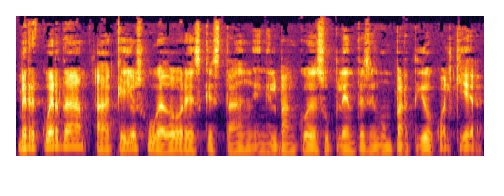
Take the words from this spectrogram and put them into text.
Me recuerda a aquellos jugadores que están en el banco de suplentes en un partido cualquiera.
